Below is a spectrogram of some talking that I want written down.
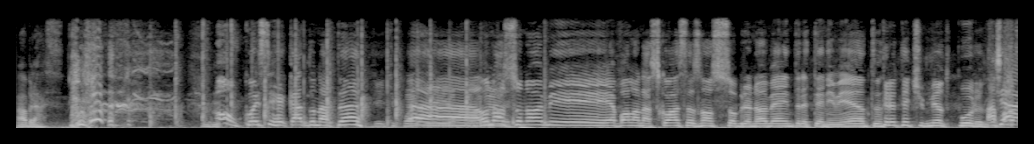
Abraço. Bom, com esse recado do Natan, ah, o né? nosso nome é Bola nas Costas, nosso sobrenome é Entretenimento. Entretenimento puro. Ah, faz,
